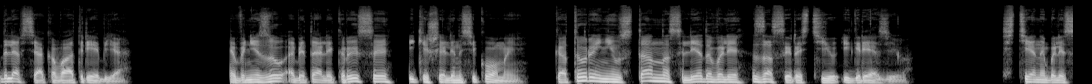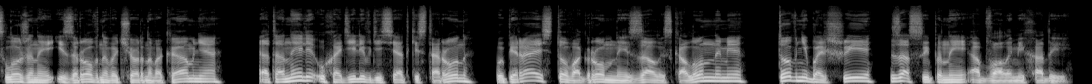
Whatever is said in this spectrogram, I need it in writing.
для всякого отребья. Внизу обитали крысы и кишели насекомые, которые неустанно следовали за сыростью и грязью. Стены были сложены из ровного черного камня, а тоннели уходили в десятки сторон, упираясь то в огромные залы с колоннами, то в небольшие, засыпанные обвалами ходы.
